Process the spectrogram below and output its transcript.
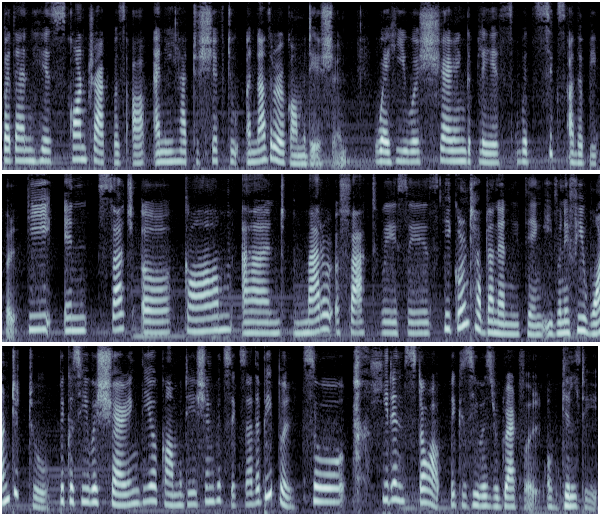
But then his contract was up and he had to shift to another accommodation where he was sharing the place with six other people. He, in such a calm and matter of fact way, says he couldn't have done anything even if he wanted to because he was sharing the accommodation with six other people. So he didn't stop because he was regretful or guilty.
